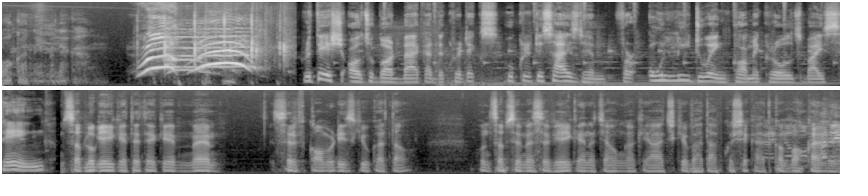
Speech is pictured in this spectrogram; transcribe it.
मौका नहीं मिलेगा Riteish also got back at the critics who criticized him for only doing comic roles by saying सब लोग यही कहते थे कि मैं सिर्फ कॉमेडीज क्यों करता हूँ उन सब से मैं सिर्फ यही कहना चाहूँगा कि आज के बाद आपको शिकायत का मौका नहीं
